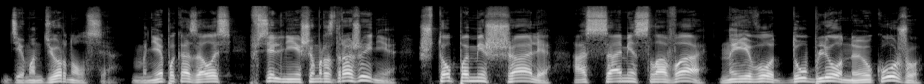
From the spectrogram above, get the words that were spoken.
Демон дернулся. Мне показалось в сильнейшем раздражении, что помешали, а сами слова на его дубленную кожу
